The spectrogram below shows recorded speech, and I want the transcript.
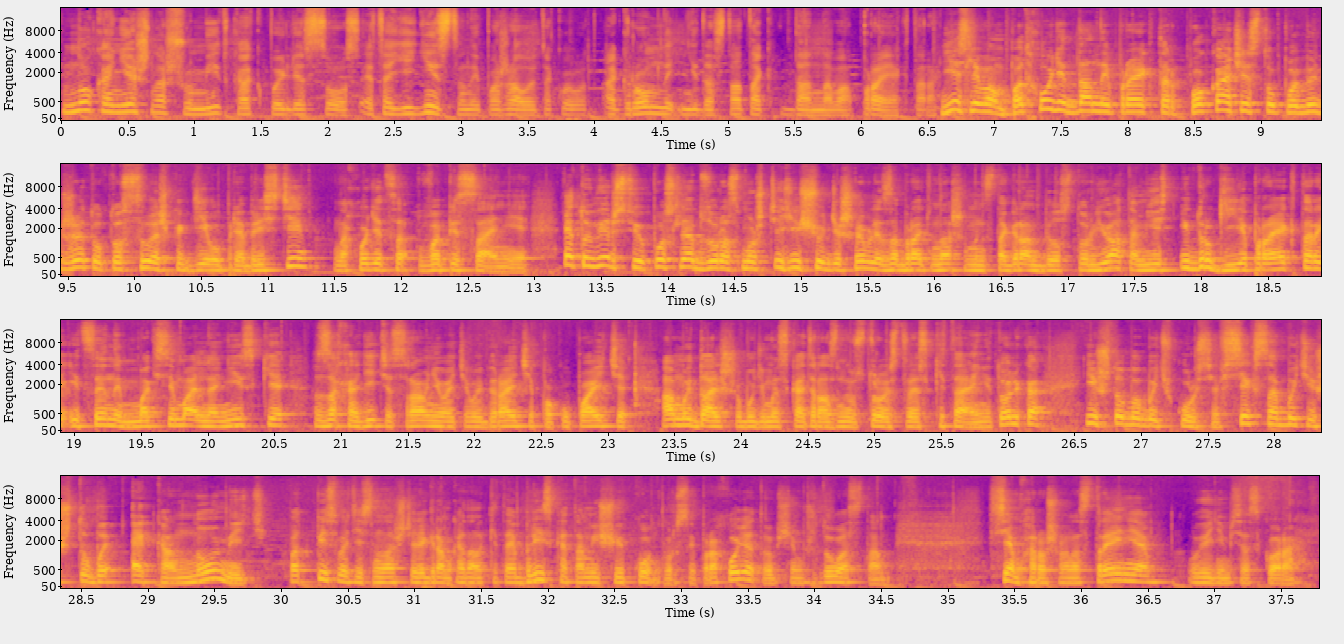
но, конечно, шумит как пылесос. Это единственный, пожалуй, такой вот огромный недостаток данного проектора. Если вам подходит данный проектор по качеству, по бюджету, то ссылочка, где его приобрести, находится в описании. Эту версию после обзора сможете еще дешевле забрать в нашем инстаграм BillStore.ua. Там есть и другие проекторы, и цены максимально низкие. Заходите, сравнивайте, выбирайте, покупайте. А мы дальше будем искать разные устройства из Китая не только. И чтобы быть в курсе всех событий, чтобы экономить, подписывайтесь на наш телеграм-канал Китай Близко. Там еще и конкурсы проходят. В общем, жду вас там. Всем хорошего настроения. Увидимся скоро.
